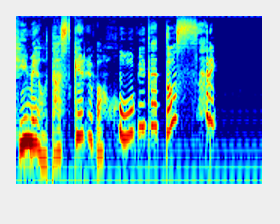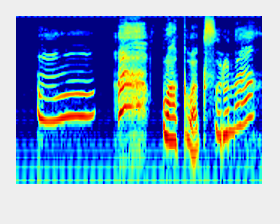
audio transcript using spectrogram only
姫を助ければ褒美がどっさりうんワクワクするな。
